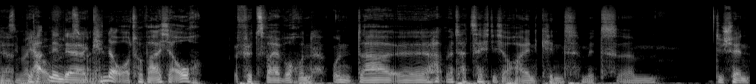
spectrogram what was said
ja. wir hatten in der Kinderorto, war ich ja auch für zwei Wochen und da äh, hatten wir tatsächlich auch ein Kind mit ähm, Duchenne.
